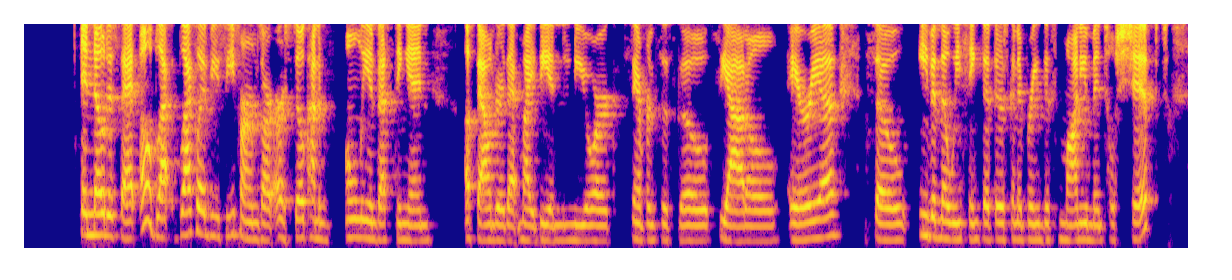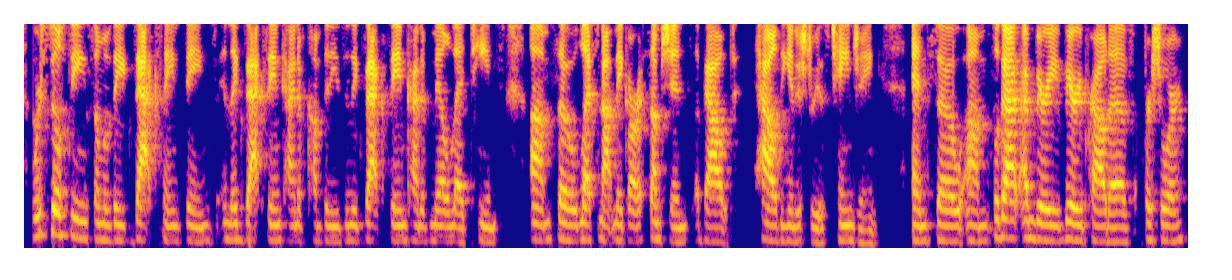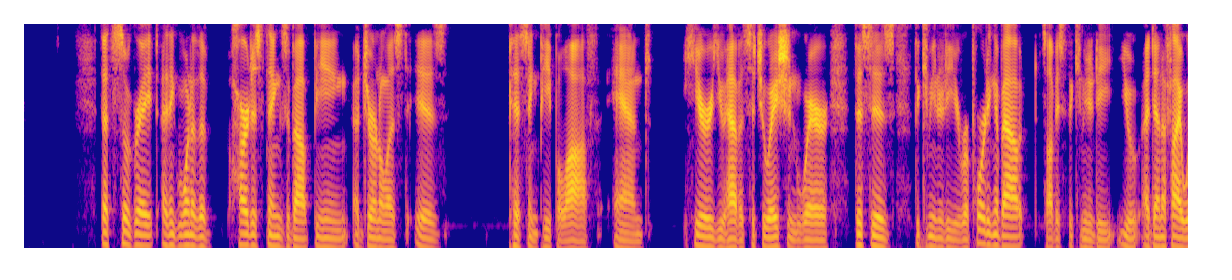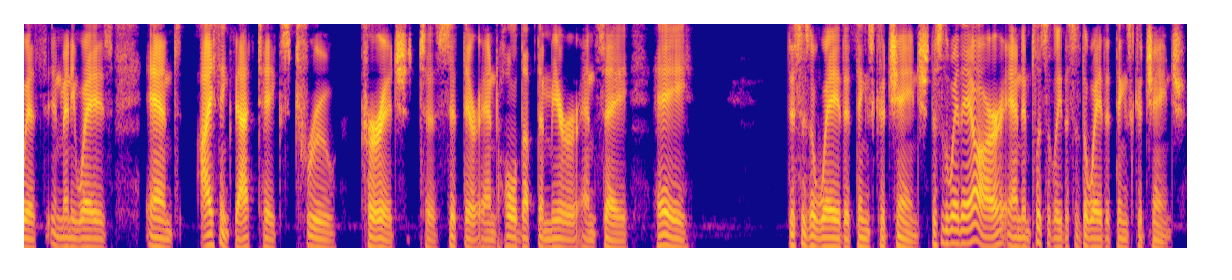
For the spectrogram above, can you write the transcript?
and notice that oh black black led vc firms are, are still kind of only investing in a founder that might be in New York, San Francisco, Seattle area. So even though we think that there's going to bring this monumental shift, we're still seeing some of the exact same things in the exact same kind of companies and the exact same kind of male led teams. Um, so let's not make our assumptions about how the industry is changing. And so, um, so that I'm very, very proud of for sure. That's so great. I think one of the hardest things about being a journalist is pissing people off. And here you have a situation where this is the community you're reporting about. It's obviously the community you identify with in many ways. And I think that takes true courage to sit there and hold up the mirror and say, Hey, this is a way that things could change. This is the way they are. And implicitly, this is the way that things could change.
